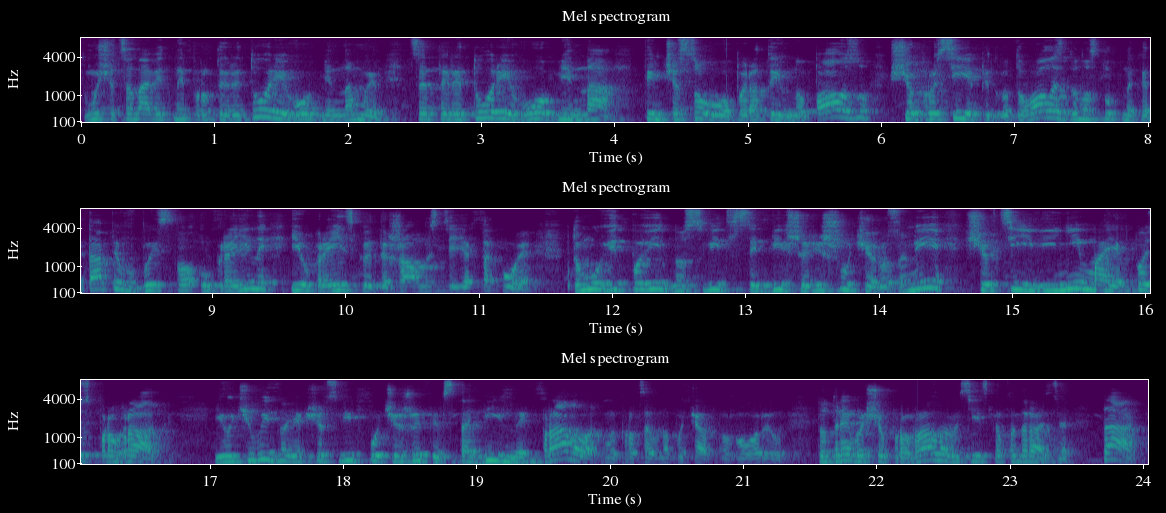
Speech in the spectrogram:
Тому що це навіть не про території в обмін на мир, це території в обмін на тимчасову оперативну паузу, щоб Росія підготувалась до наступних етапів вбивства України і української державності як такої. Тому відповідно світ все більше рішуче розуміє, що в цій війні має хтось програти. І очевидно, якщо світ хоче жити в стабільних правилах, ми про це на початку говорили, то треба, щоб програла Російська Федерація. Так,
